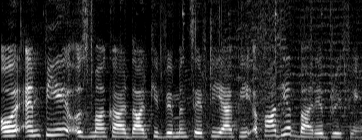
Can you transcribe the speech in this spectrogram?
और M P A Uzma Kardar की विमेन सेफ्टी ऐप की अफादियत बारे ब्रीफिंग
